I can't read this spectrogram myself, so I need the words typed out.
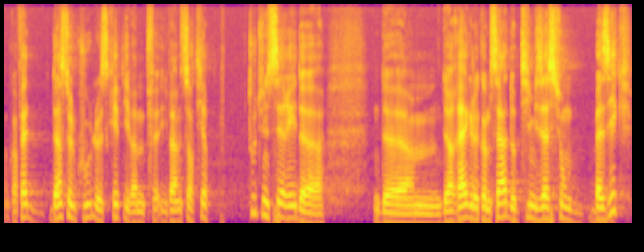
Donc en fait, d'un seul coup, le script, il va, me, sortir toute une série de, de, règles comme ça, d'optimisation basique,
